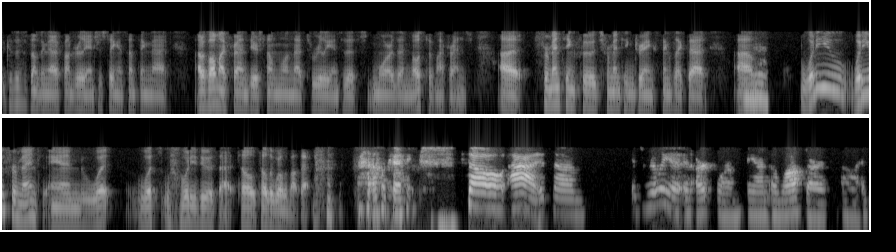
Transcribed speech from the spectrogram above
because this is something that I found really interesting and something that out of all my friends, you're someone that's really into this more than most of my friends. Uh, fermenting foods, fermenting drinks, things like that. Um, mm-hmm. What do you what do you ferment, and what what's what do you do with that? Tell tell the world about that. okay, so ah, it's um, it's really a, an art form and a lost art. Uh, it's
